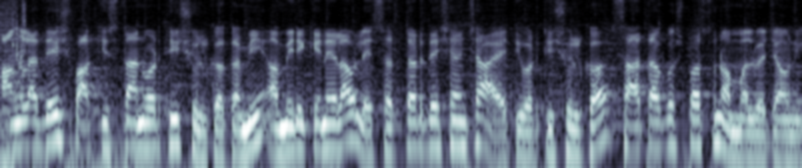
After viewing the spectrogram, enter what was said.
बांगलादेश पाकिस्तानवरती शुल्क कमी अमेरिकेने लावले सत्तर देशांच्या आयातीवरती शुल्क सात ऑगस्टपासून अंमलबजावणी.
